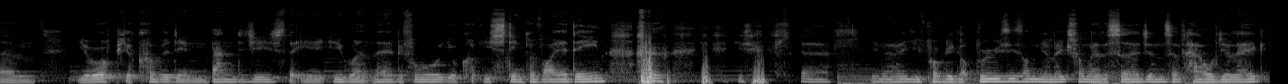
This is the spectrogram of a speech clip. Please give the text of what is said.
Um, you're up, you're covered in bandages that you, you weren't there before. You you stink of iodine. you, uh, you know, you've probably got bruises on your legs from where the surgeons have held your leg.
